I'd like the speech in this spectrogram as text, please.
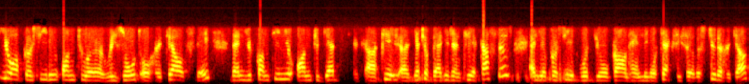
you are proceeding onto a resort or hotel stay, then you continue on to get uh, clear, uh, get your baggage and clear customs, and you proceed with your ground handling or taxi service to the hotel.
